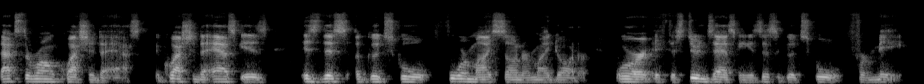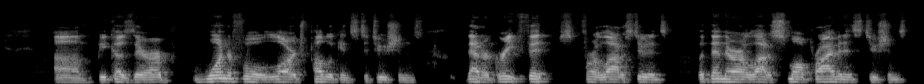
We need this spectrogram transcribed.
That's the wrong question to ask. The question to ask is is this a good school for my son or my daughter or if the student's asking, is this a good school for me? Um, because there are wonderful large public institutions that are great fits for a lot of students, but then there are a lot of small private institutions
